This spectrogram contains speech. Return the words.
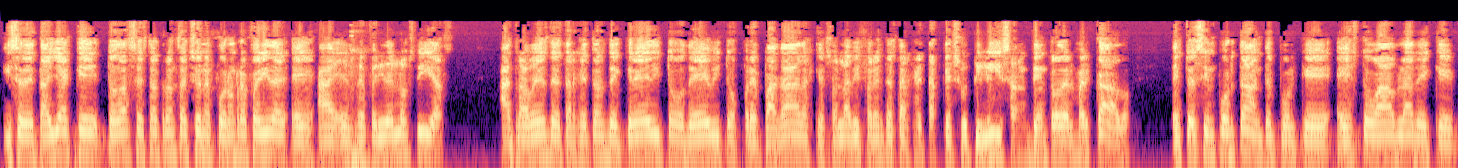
y se detalla que todas estas transacciones fueron referidas, eh, a, referidas en los días a través de tarjetas de crédito, débitos, prepagadas, que son las diferentes tarjetas que se utilizan dentro del mercado. Esto es importante porque esto habla de que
